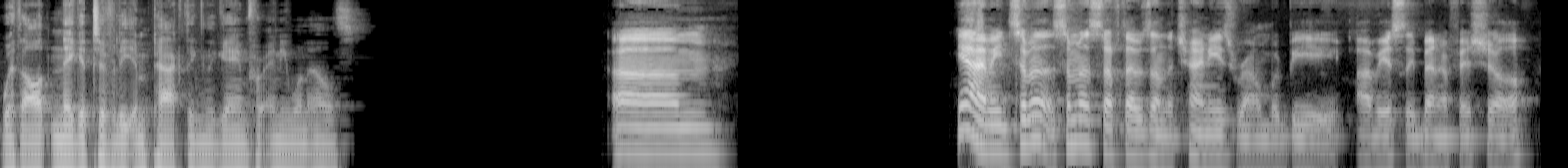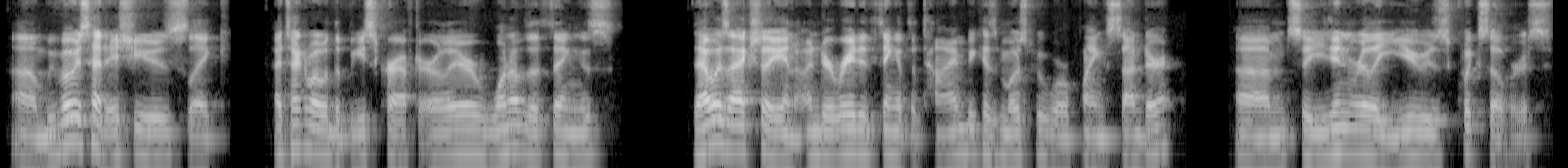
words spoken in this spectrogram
without negatively impacting the game for anyone else. Um, yeah, I mean, some of the, some of the stuff that was on the Chinese realm would be obviously beneficial. Um, we've always had issues like I talked about with the Beastcraft earlier. One of the things that was actually an underrated thing at the time because most people were playing Sunder. Um, so you didn't really use Quicksilvers.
